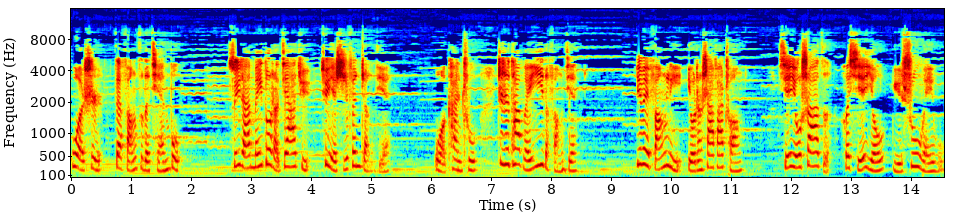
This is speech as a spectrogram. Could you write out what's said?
卧室在房子的前部，虽然没多少家具，却也十分整洁。我看出这是他唯一的房间，因为房里有张沙发床，鞋油刷子和鞋油与书为伍，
